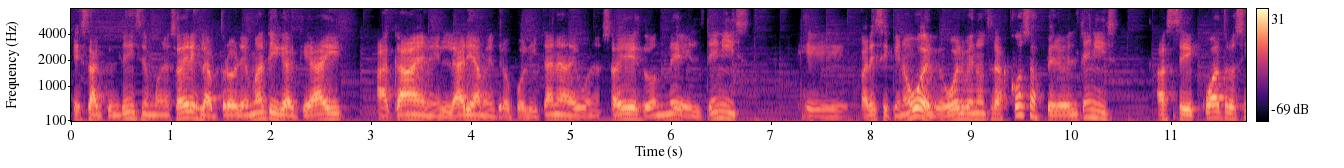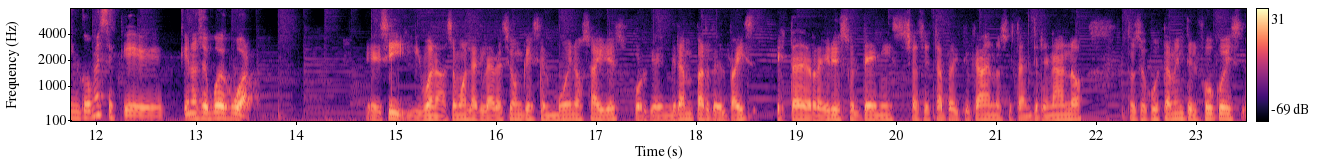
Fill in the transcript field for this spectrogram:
Exacto, el tenis en Buenos Aires, la problemática que hay acá en el área metropolitana de Buenos Aires, donde el tenis eh, parece que no vuelve, vuelven otras cosas, pero el tenis hace cuatro o cinco meses que, no se puede jugar. Eh, sí, y bueno, hacemos la aclaración que es en Buenos Aires, porque en gran parte del país está de regreso el tenis, ya se está practicando, se está entrenando. Entonces, justamente el foco es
